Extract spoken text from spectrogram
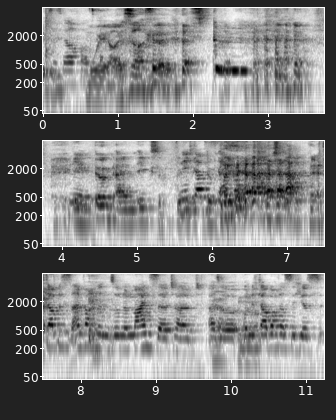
Das ist ja auch was. Mui Eis. Nee. In irgendeinem X. Nee, ich glaube, es ist einfach, ich glaub, es ist einfach ein, so ein Mindset halt. Also, Ja. und ich glaube auch, dass sich es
